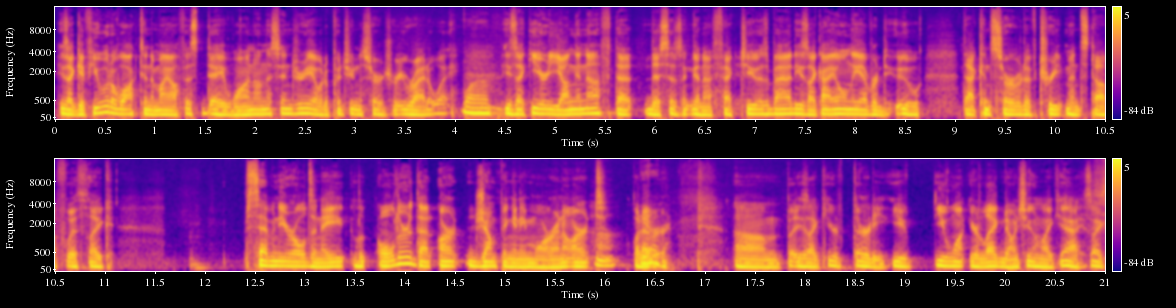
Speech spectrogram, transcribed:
he's like, if you would have walked into my office day one on this injury, I would have put you into surgery right away. Wow. He's like, you're young enough that this isn't going to affect you as bad. He's like, I only ever do that conservative treatment stuff with like 70 year olds and eight older that aren't jumping anymore and aren't Huh. whatever. Um, but he's like, you're 30. You, you want your leg, don't you? I'm like, yeah. He's like,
